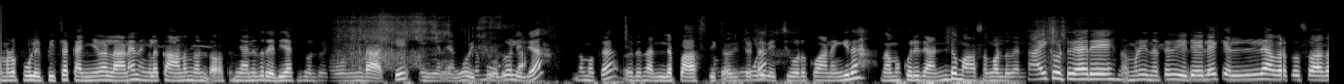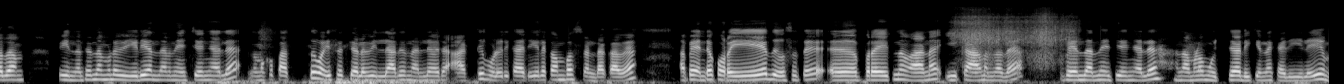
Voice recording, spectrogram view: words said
നമ്മുടെ പുളിപ്പിച്ച കഞ്ഞിവെള്ളമാണ് നിങ്ങൾ കാണുന്നുണ്ടോ? അപ്പം ഞാനിത് റെഡിയാക്കി കൊണ്ടുപോയി ഉണ്ടാക്കി ഇങ്ങനെ അങ്ങ് വെച്ച് മുകളിൽ നമുക്ക് ഒരു നല്ല പ്ലാസ്റ്റിക് ഇട്ടിട്ട് വെച്ച് കൊടുക്കുവാണെങ്കിൽ നമുക്കൊരു രണ്ട് മാസം കൊണ്ട് തന്നെ. ഹായ് കൂട്ടുകാരെ നമ്മുടെ ഇന്നത്തെ വീഡിയോയിലേക്ക് എല്ലാവർക്കും സ്വാഗതം. അപ്പോൾ ഇന്നത്തെ നമ്മുടെ വീഡിയോ എന്താണെന്ന് വെച്ച് കഴിഞ്ഞാൽ നമുക്ക് പത്ത് പൈസ ചിലവില്ലാതെ നല്ല ഒരു അടിപൊളി ഒരു കരിയില കമ്പോസ്റ്റ് ഉണ്ടാക്കാവേ. അപ്പോൾ എന്റെ കുറേ ദിവസത്തെ പ്രയത്നമാണ് ഈ കാണുന്നത്. അപ്പോൾ എന്താണെന്ന് വെച്ച് കഴിഞ്ഞാൽ നമ്മളെ മുറ്റടിക്കുന്ന കരിയിലയും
